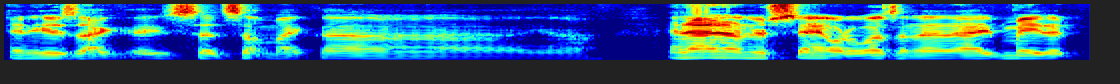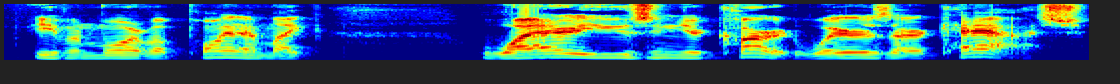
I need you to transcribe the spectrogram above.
And he was like, he said something like, you know, and I didn't understand what it was, and I made it even more of a point. I'm like, "Why are you using your card? Where's our cash?"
